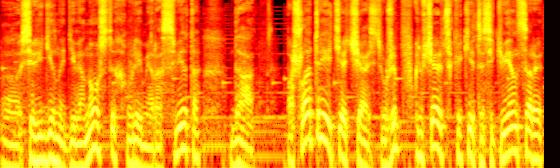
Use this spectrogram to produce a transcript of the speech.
э, середины 90-х, время рассвета, да. Пошла третья часть, уже включаются какие-то секвенсоры.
